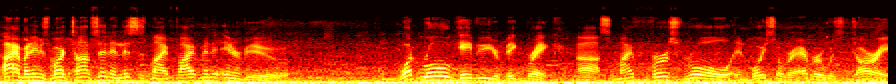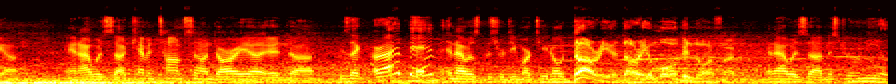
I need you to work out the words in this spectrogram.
Hi, my name is Marc Thompson, and this is my five minute interview. What role gave you your big break? Uh, so, my first role in voiceover ever was Daria, and I was uh, Kevin Thompson on Daria, and uh, he's like, All right, babe. And I was Mr. DeMartino, Daria, Daria Morgendorffer. And I was uh, Mr. O'Neill.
